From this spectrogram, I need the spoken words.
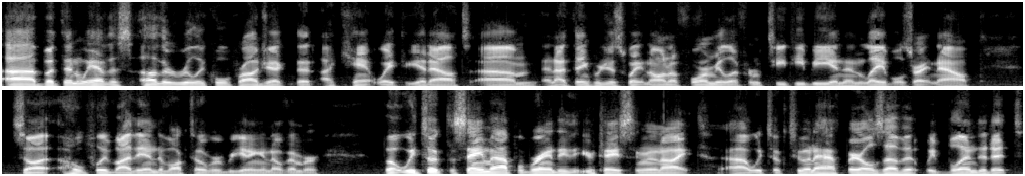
Uh, but then we have this other really cool project that I can't wait to get out. Um, and I think we're just waiting on a formula from TTB and then labels right now. So uh, hopefully by the end of October, beginning of November. But we took the same apple brandy that you're tasting tonight. Uh, we took two and a half barrels of it, we blended it,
